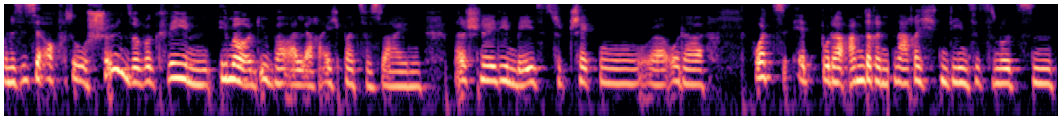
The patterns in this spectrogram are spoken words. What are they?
Und es ist ja auch so schön, so bequem, immer und überall erreichbar zu sein, mal schnell die Mails zu checken oder, oder WhatsApp oder andere Nachrichtendienste zu nutzen,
